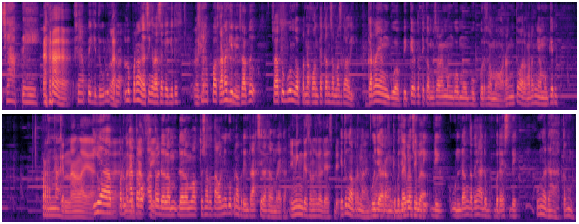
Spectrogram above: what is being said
siapa? Siapa gitu? Lu pernah lu pernah gak sih ngerasa kayak gitu? Siapa? Karena gini satu satu gue nggak pernah kontekan sama sekali karena yang gue pikir ketika misalnya emang gue mau bukber sama orang itu orang-orang yang mungkin pernah Kenal lah ya. iya pernah atau atau dalam dalam waktu satu tahun ini gue pernah berinteraksi lah sama mereka Ini enggak sama sekali SD. itu nggak pernah gue jarang tiba-tiba langsung di- diundang katanya ada bukber SD gue nggak dateng loh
